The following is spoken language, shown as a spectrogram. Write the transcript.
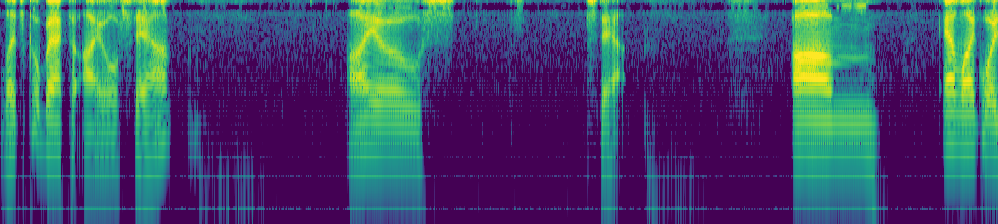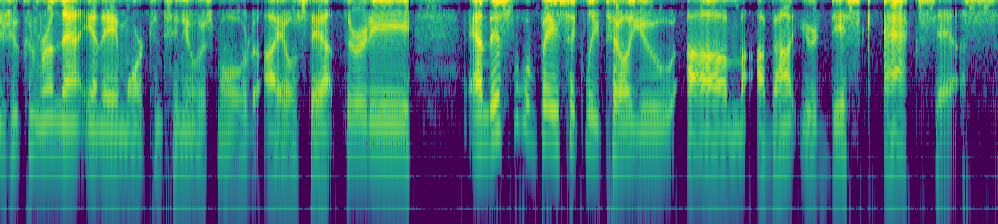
Let's go back to IOStat. IOStat. Um, and likewise, you can run that in a more continuous mode, IOStat 30. And this will basically tell you um, about your disk access.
